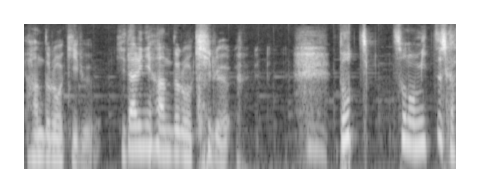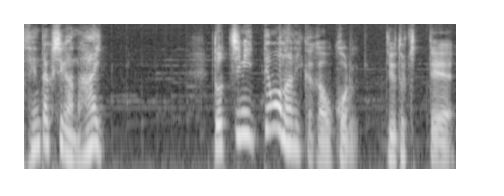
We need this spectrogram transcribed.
ハンドルを切る。左にハンドルを切る。どっち、その3つしか選択肢がない。どっちに行っても何かが起こるっていう時って、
